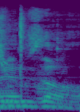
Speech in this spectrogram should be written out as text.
shoes on.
